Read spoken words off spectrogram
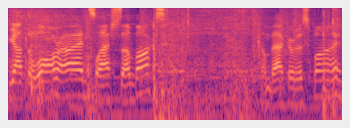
we got the wall ride slash sub box. Come back over the spine.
